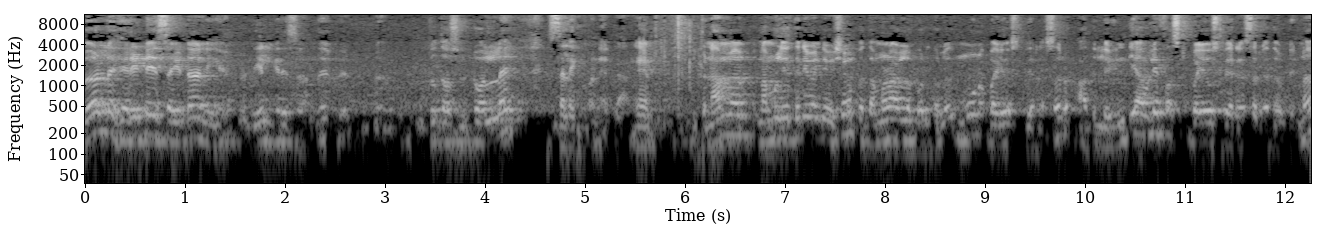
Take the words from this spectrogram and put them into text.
வேர்ல்டு ஹெரிட்டேஜ் சைட்டாக நீங்கள் இப்போ நீல்கிரிஸ் வந்து டூ தௌசண்ட் டுவெல்ல செலக்ட் பண்ணியிருக்காங்க இப்போ நம்ம நம்மளுக்கு தெரிய வேண்டிய விஷயம் இப்போ தமிழ்நாட்டில் பொறுத்தளவுக்கு மூணு பயோஸ்பியர் ரிசர்வ் அதில் இந்தியாவிலே ஃபர்ஸ்ட் பயோஸ்பியர் ரிசர்வ் எது அப்படின்னா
